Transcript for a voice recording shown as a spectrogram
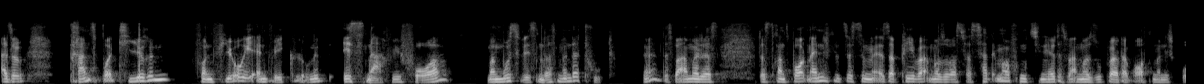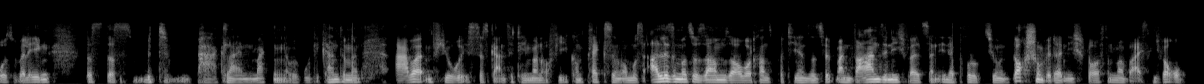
also transportieren von Fiori-Entwicklungen ist nach wie vor, man muss wissen, was man da tut. Ne? Das war immer das, das Transportmanagement-System SAP war immer sowas, was hat immer funktioniert, das war immer super, da braucht man nicht groß überlegen, dass das mit ein paar kleinen Macken, aber gut, die kannte man. Aber im Fiori ist das ganze Thema noch viel komplexer. Man muss alles immer zusammen sauber transportieren, sonst wird man wahnsinnig, weil es dann in der Produktion doch schon wieder nicht läuft und man weiß nicht warum.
